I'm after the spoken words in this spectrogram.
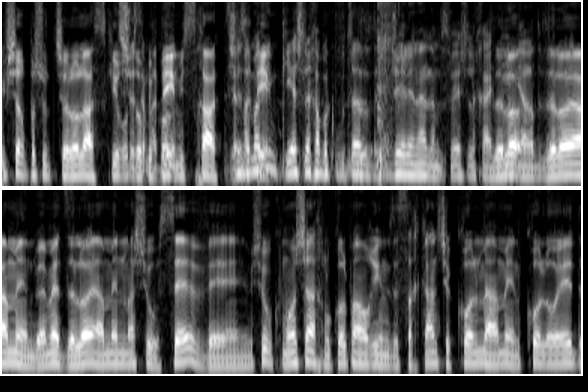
אפשר פשוט שלא להזכיר אותו בכל מדהים. משחק. זה שזה מדהים. מדהים, כי יש לך בקבוצה הזאת את ג'יילן אדמס ויש לך את זה לא. זה לא יאמן, באמת, זה לא יאמן מה שהוא עושה, ושוב, כמו שאנחנו כל פעם אומרים, זה שחקן שכל מאמן, כל אוהד,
